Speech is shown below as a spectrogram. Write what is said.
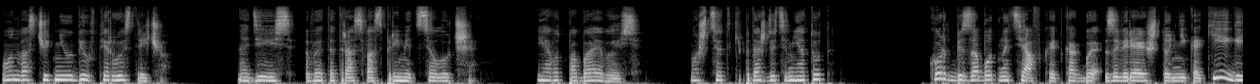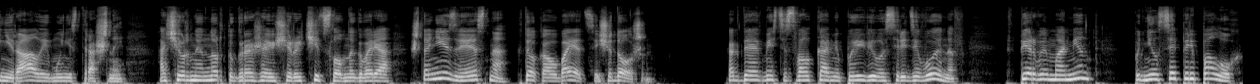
Он вас чуть не убил в первую встречу. Надеюсь, в этот раз воспримет все лучше. Я вот побаиваюсь. Может, все-таки подождете меня тут?» Корт беззаботно тявкает, как бы заверяя, что никакие генералы ему не страшны, а черный Норт угрожающе рычит, словно говоря, что неизвестно, кто кого бояться еще должен. Когда я вместе с волками появилась среди воинов, в первый момент поднялся переполох,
